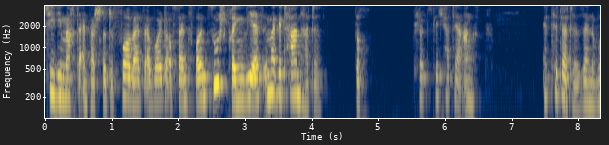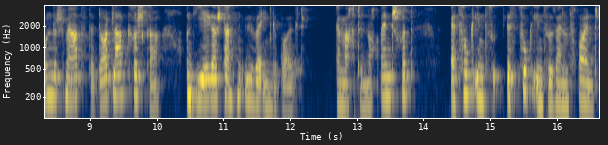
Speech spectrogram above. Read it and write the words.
Chidi machte ein paar Schritte vorwärts, er wollte auf seinen Freund zuspringen, wie er es immer getan hatte. Plötzlich hatte er Angst. Er zitterte, seine Wunde schmerzte, dort lag Krischka und die Jäger standen über ihn gebeugt. Er machte noch einen Schritt, er zog ihn zu, es zog ihn zu seinem Freund.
